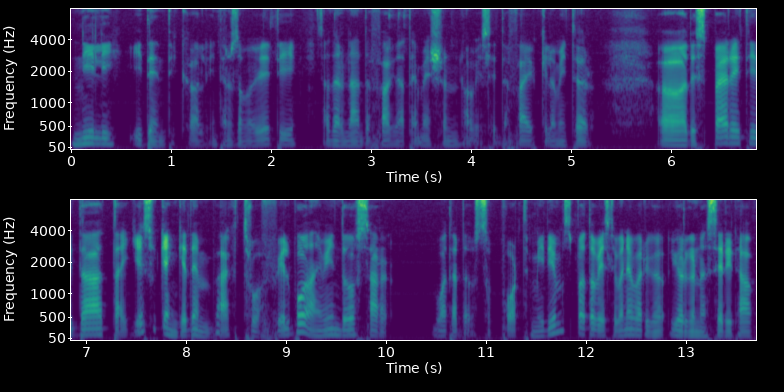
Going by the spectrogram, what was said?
nearly identical in terms of mobility other than the fact that I mentioned obviously the 5 kilometer uh, disparity that I guess you can get them back through a field ball. I mean those are what are those support mediums? But obviously whenever you're gonna set it up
